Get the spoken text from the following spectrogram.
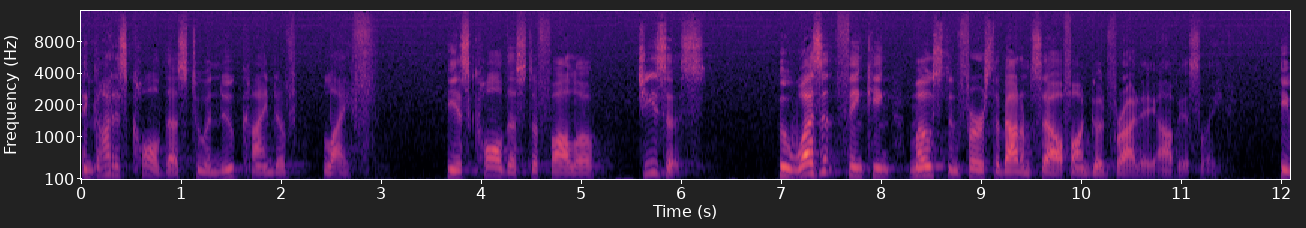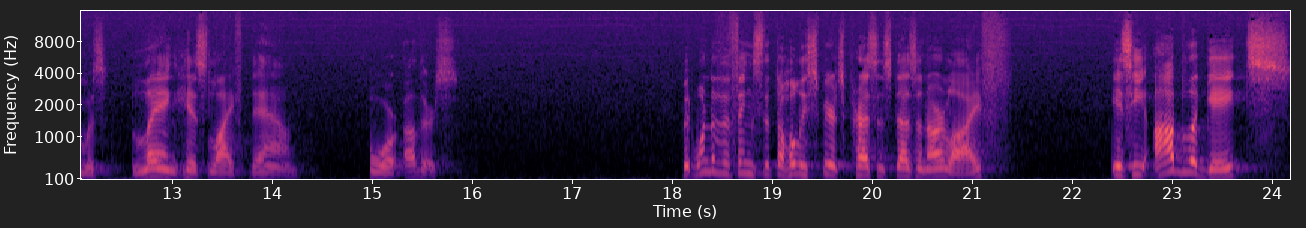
And God has called us to a new kind of life. He has called us to follow Jesus, who wasn't thinking most and first about himself on Good Friday, obviously. He was laying his life down for others. But one of the things that the Holy Spirit's presence does in our life is he obligates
